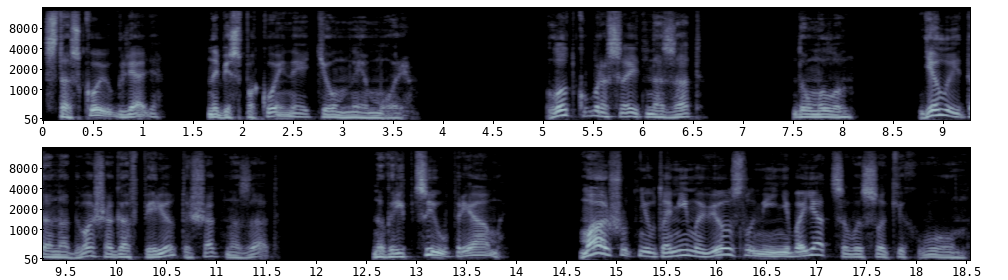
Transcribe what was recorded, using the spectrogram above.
с тоскою глядя на беспокойное темное море. Лодку бросает назад, — думал он. Делает она два шага вперед и шаг назад. Но грибцы упрямы, машут неутомимо веслами и не боятся высоких волн.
